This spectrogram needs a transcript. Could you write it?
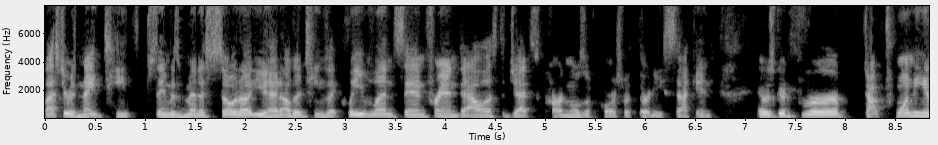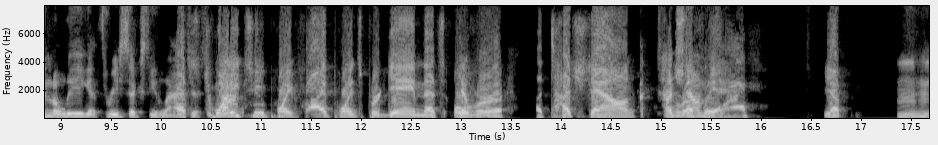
last year was 19th. Same as Minnesota. You had other teams like Cleveland, San Fran, Dallas, the Jets, Cardinals, of course, were 32nd. It was good for top 20 in the league at 360 last That's year. That's 22.5 points per game. That's yep. over a, a touchdown, a touchdown, roughly a half. Yep. Mm-hmm.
